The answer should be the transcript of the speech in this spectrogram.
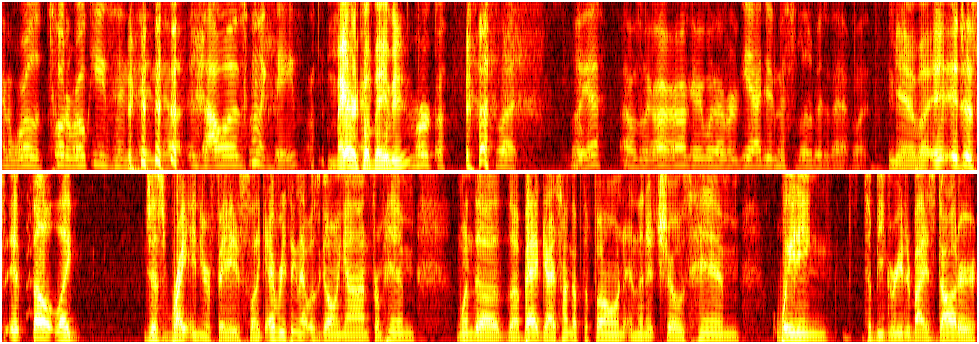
in a world of Todorokis and, and uh, Zawas, I'm like, "Dave, America, baby. Merca." But, but yeah, I was like, "All right, okay, whatever." Yeah, I did miss a little bit of that, but Yeah, but it, it just it felt like just right in your face, like everything that was going on from him when the the bad guys hung up the phone, and then it shows him waiting to be greeted by his daughter,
